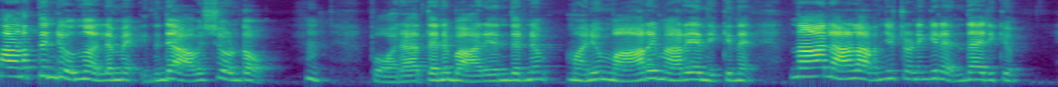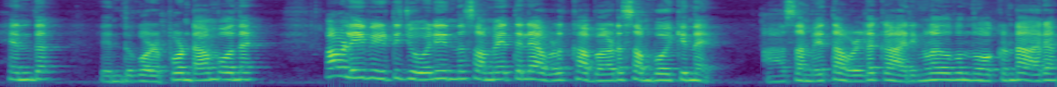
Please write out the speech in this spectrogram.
പണത്തിന്റെ ഒന്നും അല്ലമ്മേ ഇതിന്റെ ആവശ്യമുണ്ടോ. പോരാത്തതിന് ബാലേന്ദ്രനും മനു മാറി മാറിയാണ് നിൽക്കുന്നത് നാലാൾ അറിഞ്ഞിട്ടുണ്ടെങ്കിൽ എന്തായിരിക്കും? എന്ത്? എന്ത് കുഴപ്പമുണ്ടാകാൻ പോന്നേ അവൾ ഈ വീട്ടിൽ ജോലി ചെയ്യുന്ന സമയത്തല്ലേ അവൾക്ക് അപകടം സംഭവിക്കുന്നേ? ആ സമയത്ത് അവളുടെ കാര്യങ്ങൾ നോക്കണ്ട ആരാ?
